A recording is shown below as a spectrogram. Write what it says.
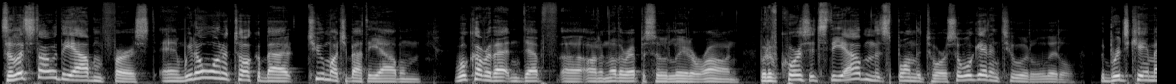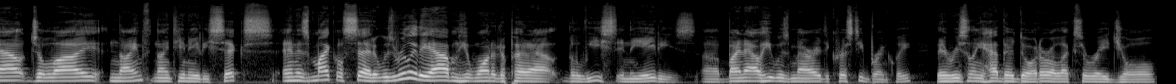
So let's start with the album first. And we don't want to talk about too much about the album We'll cover that in depth uh, on another episode later on. But of course, it's the album that spawned the tour, so we'll get into it a little. The Bridge came out July 9th, 1986, and as Michael said, it was really the album he wanted to put out the least in the 80s. Uh, by now, he was married to Christie Brinkley. They recently had their daughter, Alexa Ray Joel,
